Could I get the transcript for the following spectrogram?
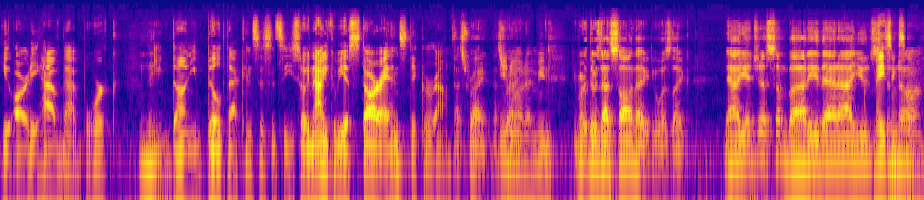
You already have that work that you've done. You built that consistency. So now you could be a star and stick around. That's right. That's you right. know what I mean? You remember there was that song that it was like, "Now you're just somebody that I used Amazing to know." Amazing song.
